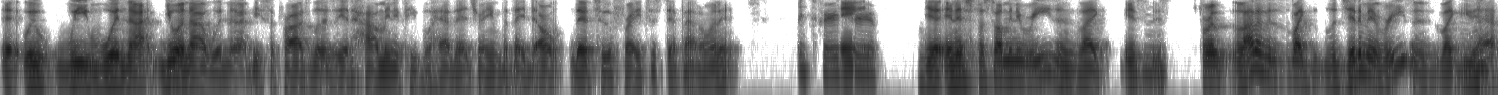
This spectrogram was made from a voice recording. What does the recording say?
it, we we would not you and I would not be surprised, Lizzie, at how many people have that dream, but they don't. They're too afraid to step out on it. It's very and, true. Yeah, and it's for so many reasons. Like it's mm-hmm. it's for a lot of it is like legitimate reasons. Like mm-hmm. you have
